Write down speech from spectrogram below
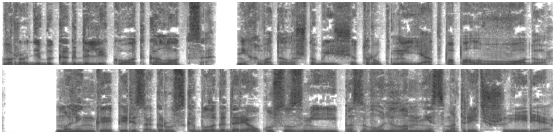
Вроде бы как далеко от колодца. Не хватало, чтобы еще трупный яд попал в воду. Маленькая перезагрузка благодаря укусу змеи позволила мне смотреть шире.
